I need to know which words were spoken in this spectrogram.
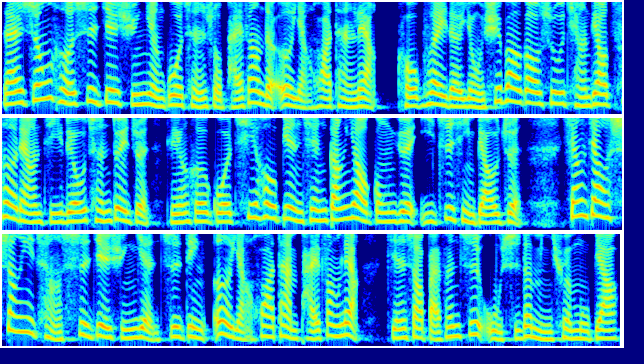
来中和世界巡演过程所排放的二氧化碳量。CoPlay 的永续报告书强调测量及流程对准联合国气候变迁纲要公约一致性标准，相较上一场世界巡演制定二氧化碳排放量减少百分之五十的明确目标。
